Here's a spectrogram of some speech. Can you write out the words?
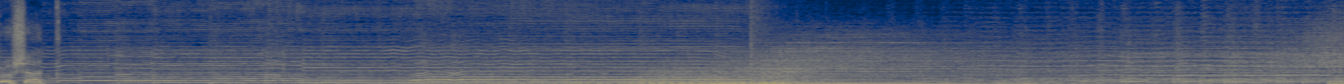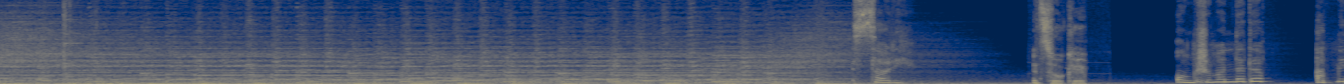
প্রসাদ সরি ইটস ওকে অংশমান দাদা আপনি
